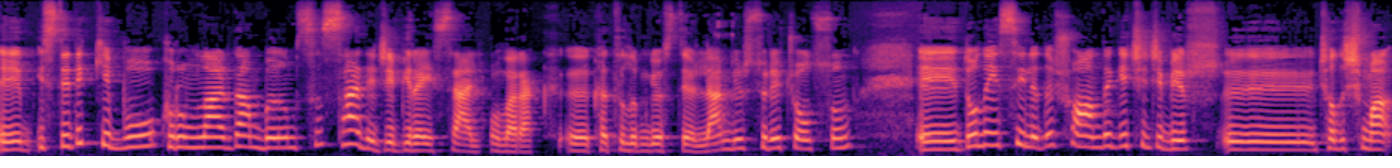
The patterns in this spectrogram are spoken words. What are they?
E, istedik ki bu kurumlardan bağımsız sadece bireysel olarak e, katılım gösterilen bir süreç olsun. E, dolayısıyla da şu anda geçici bir e, çalışma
